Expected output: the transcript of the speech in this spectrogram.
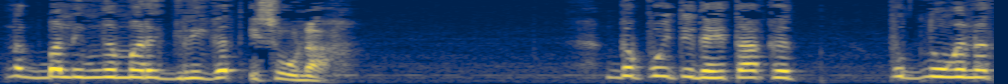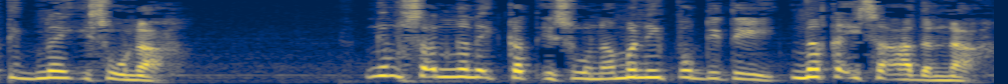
nagbalin nga marigrigat isuna. Gapo iti dahitakit, pudno nga natignay isuna. Ngam saan nga naikat isuna, manipod iti nakaisaadan na.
